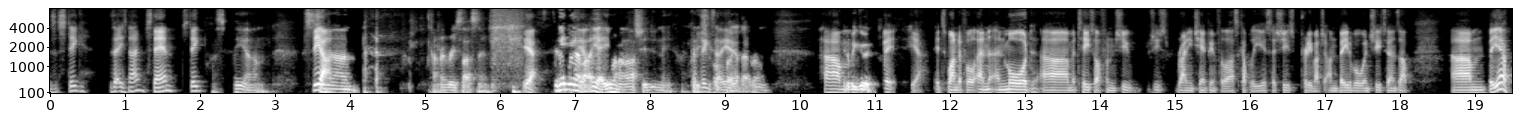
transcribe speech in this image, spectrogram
Is it Stig? Is that his name? Stan? Stig? Stian. Stian. Can't remember his last name. Yeah. Did he win yeah. yeah, he won it last year, didn't he? I'm pretty I think sure so, yeah. I got that wrong. Um, It'll be good. yeah, it's wonderful. And and Maude uh, Mathys often she she's reigning champion for the last couple of years, so she's pretty much unbeatable when she turns up. Um, but yeah,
